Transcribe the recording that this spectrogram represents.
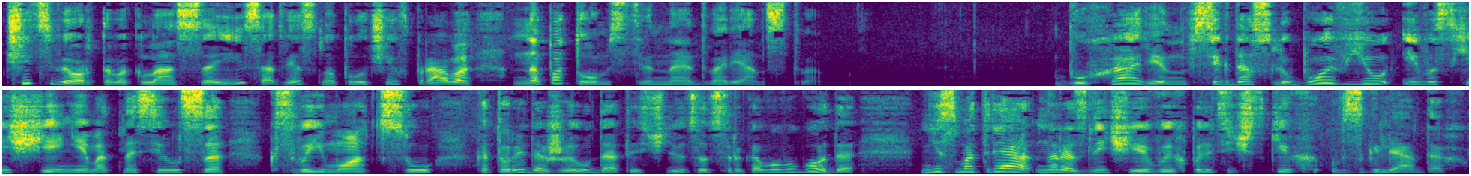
четвертого класса и, соответственно, получив право на потомственное дворянство. Бухарин всегда с любовью и восхищением относился к своему отцу, который дожил до 1940 года, несмотря на различия в их политических взглядах.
